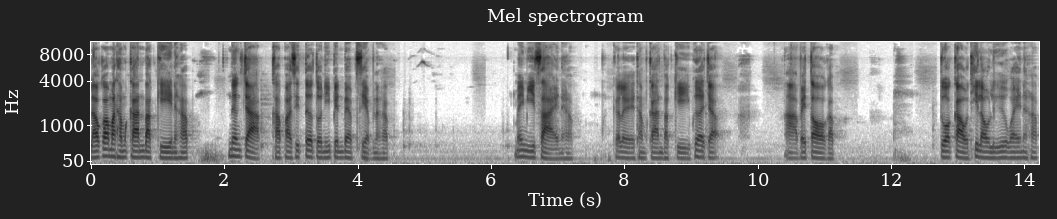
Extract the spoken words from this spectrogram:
เราก็มาทำการบักกีนะครับ เนื่องจากคาปาซิเตอร์ตัวนี้เป็นแบบเสียบนะครับ ไม่มีสายนะครับ ก็เลยทำการบักกีเพื่อจะอ่าไปต่อกับตัวเก่าที่เราลื้อไว้นะครับ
